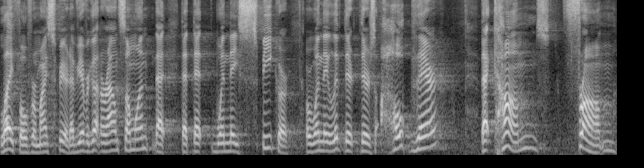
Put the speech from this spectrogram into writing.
life over my spirit. Have you ever gotten around someone that, that, that when they speak or, or when they live, there, there's hope there that comes from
